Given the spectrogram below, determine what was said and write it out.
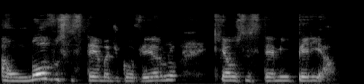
a um novo sistema de governo, que é o sistema imperial.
